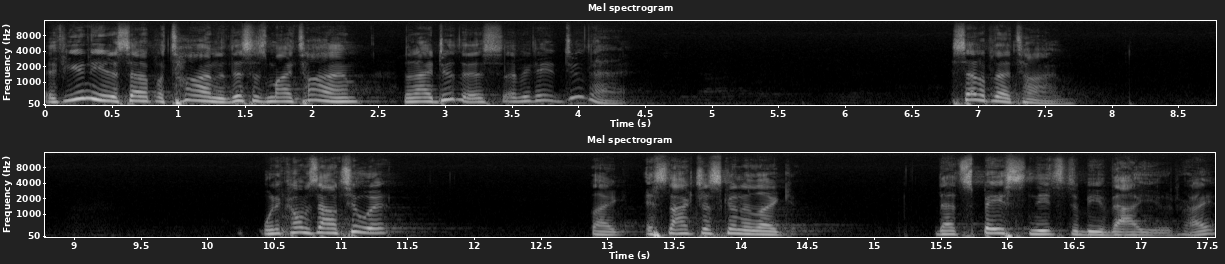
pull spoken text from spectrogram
If you need to set up a time that this is my time, then I do this every day. Do that. Set up that time. when it comes down to it, like it's not just gonna like that space needs to be valued, right?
